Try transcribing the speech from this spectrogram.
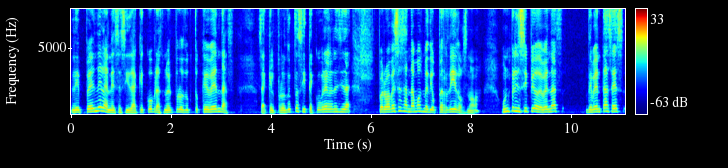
depende de la necesidad que cubras, no el producto que vendas. O sea, que el producto sí te cubre la necesidad, pero a veces andamos medio perdidos, ¿no? Un principio de ventas, de ventas es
